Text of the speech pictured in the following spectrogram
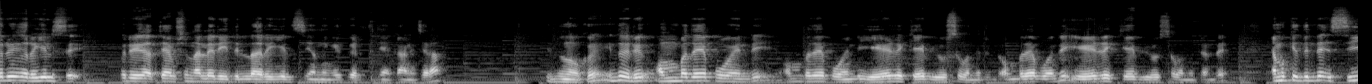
ഒരു റീൽസ് ഒരു അത്യാവശ്യം നല്ല രീതിയിലുള്ള റീൽസ് ഞാൻ നിങ്ങൾക്ക് എടുത്തിട്ട് ഞാൻ കാണിച്ചു തരാം ഇത് നോക്ക്. ഇതൊരു ഒമ്പത് പോയിന്റ് ഒമ്പത് പോയിന്റ് ഏഴ് കെ വ്യൂസ് വന്നിട്ടുണ്ട്. ഒമ്പത് പോയിന്റ് ഏഴ് കെ വ്യൂസ് വന്നിട്ടുണ്ട്. നമുക്കിതിന്റെ സി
